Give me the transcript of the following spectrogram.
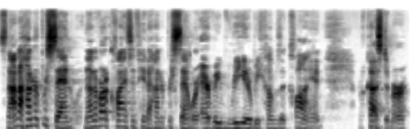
It's not 100%. None of our clients have hit 100% where every reader becomes a client or customer.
